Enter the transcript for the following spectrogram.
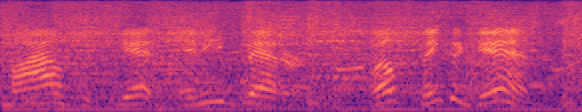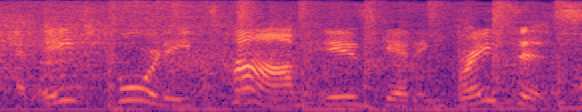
smile could get any better. Well, think again. At age 40, Tom is getting braces.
